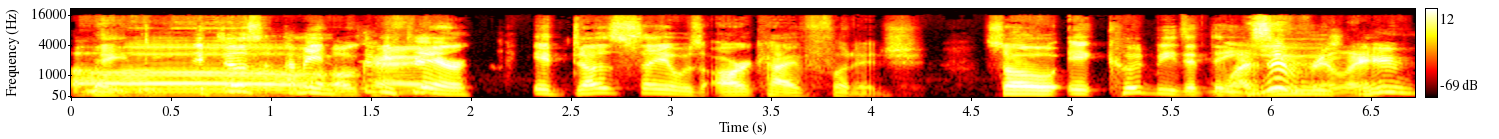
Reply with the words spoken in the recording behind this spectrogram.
Maybe. It does. I mean, Oh, to be oh, fair, it does say it was archive footage, so it could be that they was it really?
